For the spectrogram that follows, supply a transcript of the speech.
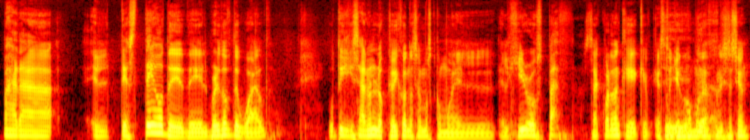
Para el testeo de- del Breath of the Wild, utilizaron lo que hoy conocemos como el, el Hero's Path. ¿Se acuerdan que, que esto Sí, llegó como una actualización?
